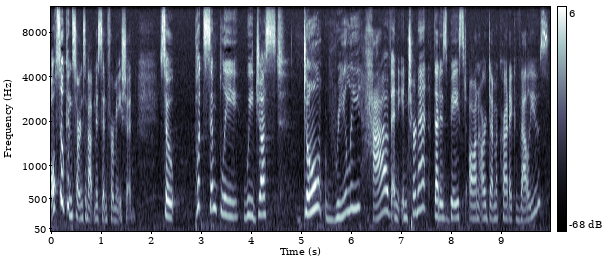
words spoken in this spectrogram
also concerns about misinformation. So put simply, we just don't really have an internet that is based on our democratic values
